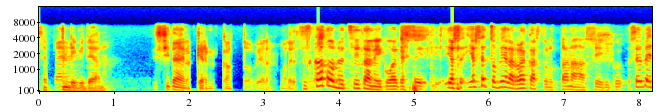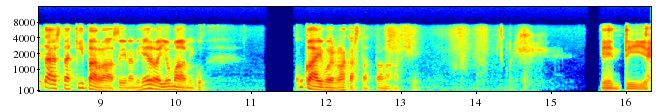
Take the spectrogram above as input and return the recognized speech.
Sen bändivideon? Sitä en ole kerännyt katsoa vielä, Siis kato nyt sitä niin kuin oikeasti, jos, jos et ole vielä rakastunut Tanahashiin, niin kun se vetää sitä kitaraa siinä, niin herra Jumala, niin kuin, kuka ei voi rakastaa Tanahashia? En tiedä.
